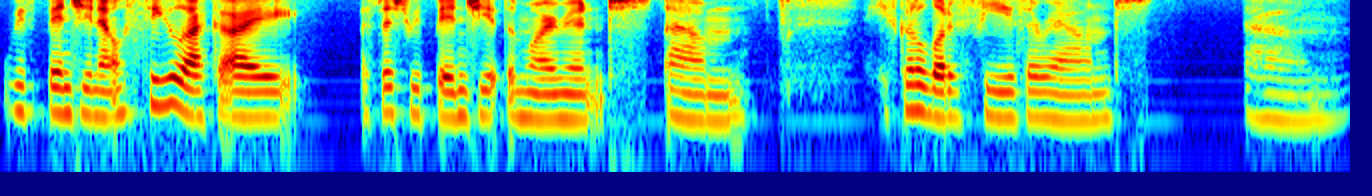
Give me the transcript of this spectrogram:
with Benji and Elsie. Like I, especially with Benji at the moment, um, he's got a lot of fears around, um,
